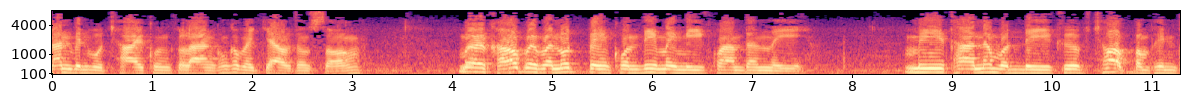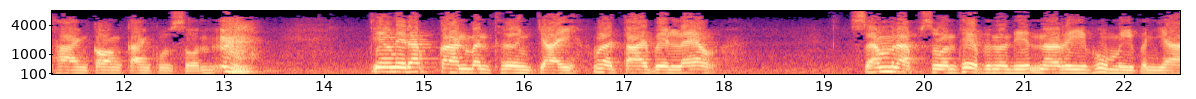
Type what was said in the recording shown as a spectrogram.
นั้นเป็นบุตรชายคนกลางของข้าพเจ้าทั้งสอง เมื่อเขาเป็นมนุษย์เป็นคนที่ไม่มีความดันหนีมีทานนบดีคือชอบบำเพ็ญทานกองการกุศล จึงได้รับการบันเทิงใจเมื่อตายไปแล้ว สำหรับส่วนเทพนารีผู้มีปัญญา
